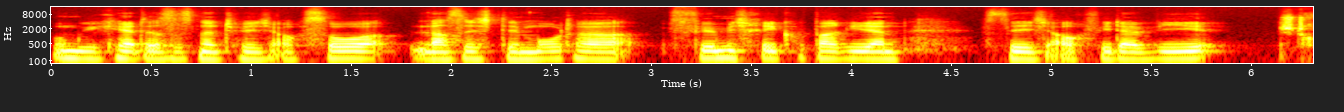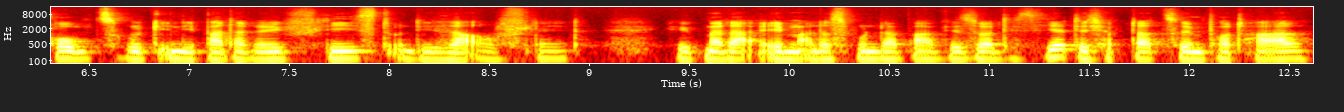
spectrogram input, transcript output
Umgekehrt ist es natürlich auch so, lasse ich den Motor für mich rekuperieren, sehe ich auch wieder, wie Strom zurück in die Batterie fließt und dieser auflädt. Kriegt man da eben alles wunderbar visualisiert. Ich habe dazu im Portal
